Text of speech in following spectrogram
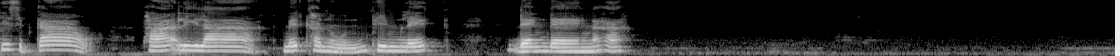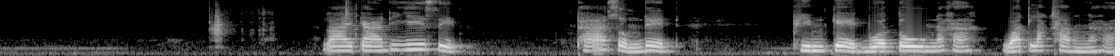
ที่ 19 พระลีลา เม็ดขนุนพิมพ์เล็ก แดงๆ นะคะ รายการที่ 20 พระสมเด็จ พิมพ์เกตบัวตูมนะคะ วัดละคังนะคะ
